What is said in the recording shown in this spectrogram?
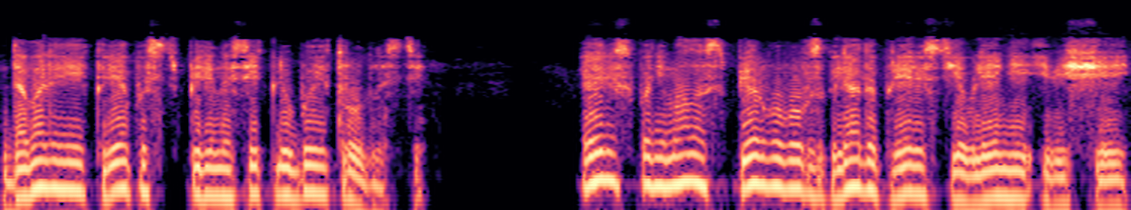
давали ей крепость переносить любые трудности. Эрис понимала с первого взгляда прелесть явлений и вещей,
